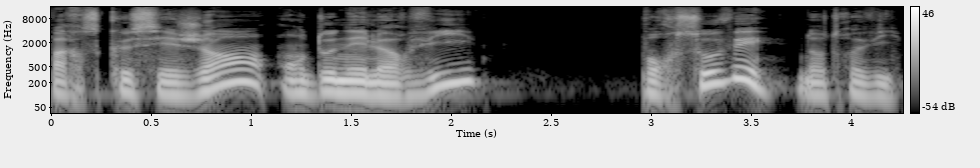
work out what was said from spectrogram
parce que ces gens ont donné leur vie pour sauver notre vie.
